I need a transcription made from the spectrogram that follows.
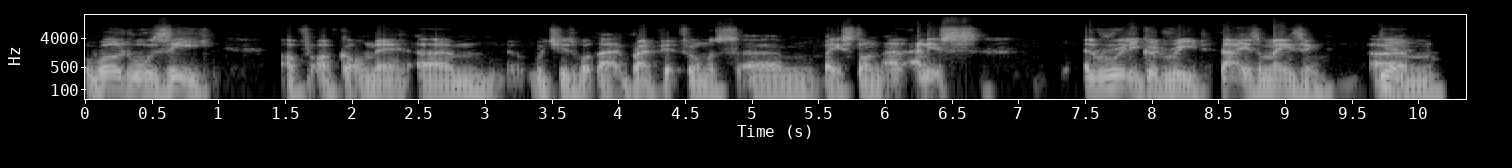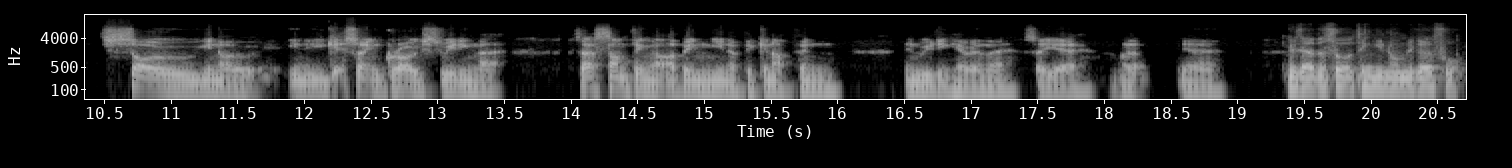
World War Z, I've I've got on there, um, which is what that Brad Pitt film was um, based on, and, and, it's a really good read. That is amazing. Yeah. So you know, you know, you get so engrossed reading that. So that's something that I've been, you know, picking up and and reading here and there. So yeah, yeah. Is that the sort of thing you normally go for?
